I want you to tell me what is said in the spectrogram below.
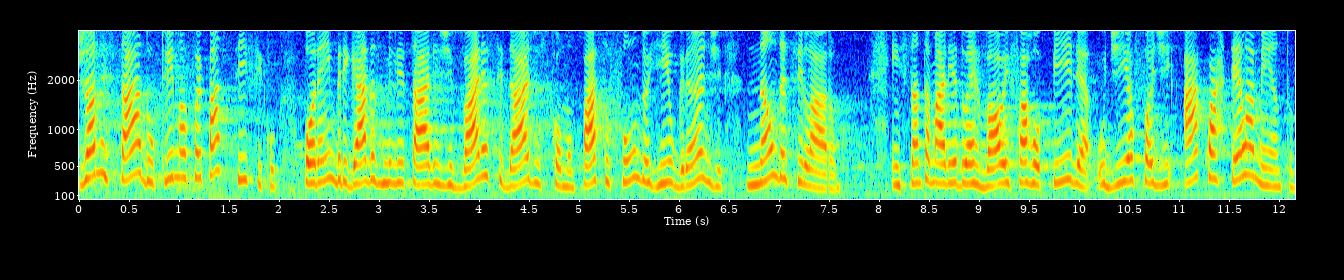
Já no estado, o clima foi pacífico, porém brigadas militares de várias cidades, como Passo Fundo e Rio Grande, não desfilaram. Em Santa Maria do Herval e Farroupilha, o dia foi de aquartelamento.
